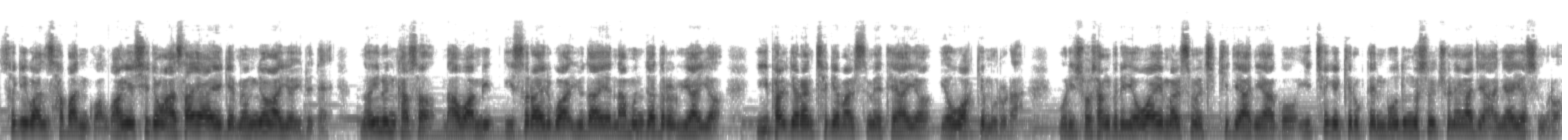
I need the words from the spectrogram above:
서기관 사반과 왕의 시종 아사야에게 명령하여 이르되 너희는 가서 나와 및 이스라엘과 유다의 남은 자들을 위하여 이 발견한 책의 말씀에 대하여 여호와께 물으라. 우리 조상들이 여호와의 말씀을 지키지 아니하고 이 책에 기록된 모든 것을 준행하지 아니하였으므로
